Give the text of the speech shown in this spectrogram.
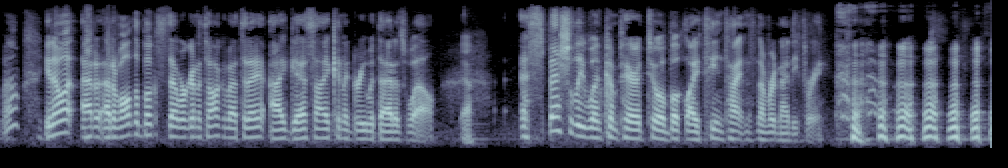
Well, you know what? Out of, out of all the books that we're going to talk about today, I guess I can agree with that as well. Yeah. Especially when compared to a book like Teen Titans number 93.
